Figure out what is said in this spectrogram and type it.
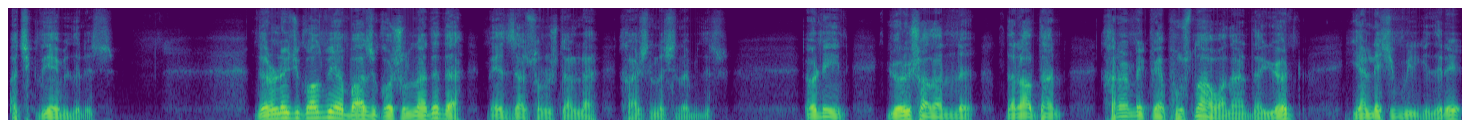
açıklayabiliriz. Nörolojik olmayan bazı koşullarda da benzer sonuçlarla karşılaşılabilir. Örneğin görüş alanını daraltan karanlık ve puslu havalarda yön, yerleşim bilgileri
